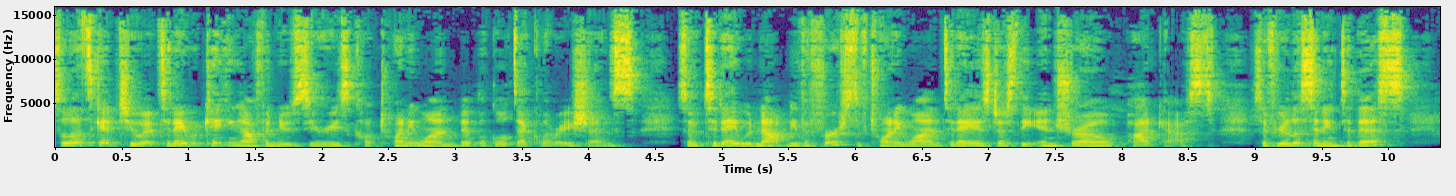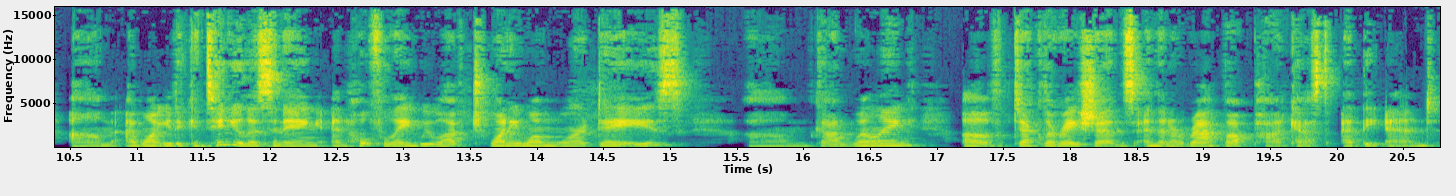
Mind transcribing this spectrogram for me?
So let's get to it. Today we're kicking off a new series called 21 Biblical Declarations. So today would not be the first of 21. Today is just the intro podcast. So if you're listening to this, um, I want you to continue listening, and hopefully, we will have 21 more days, um, God willing, of declarations and then a wrap up podcast at the end.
